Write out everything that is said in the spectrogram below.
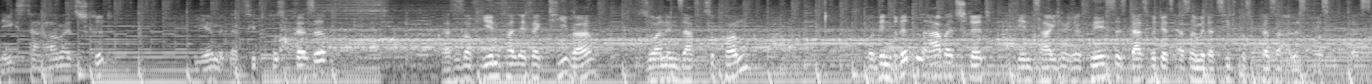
Nächster Arbeitsschritt hier mit einer Zitruspresse. Das ist auf jeden Fall effektiver, so an den Saft zu kommen. Und den dritten Arbeitsschritt, den zeige ich euch als nächstes. Das wird jetzt erstmal mit der Zitruspresse alles ausgepresst.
